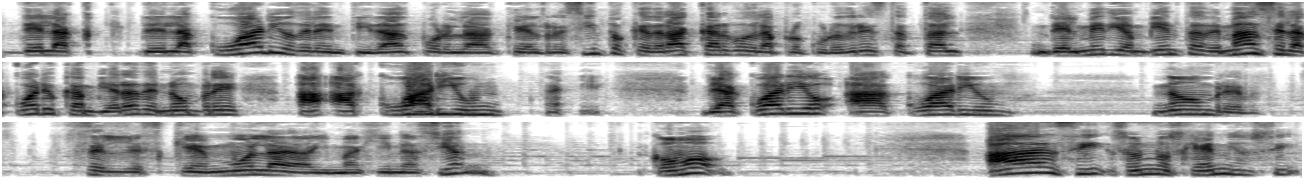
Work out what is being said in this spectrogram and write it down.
del, acuario de la entidad, por la que el recinto quedará a cargo de la Procuraduría Estatal del Medio Ambiente, además el acuario cambiará de nombre a Aquarium, de acuario a Aquarium. No, hombre, se les quemó la imaginación. ¿Cómo? Ah, sí, son unos genios, sí.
